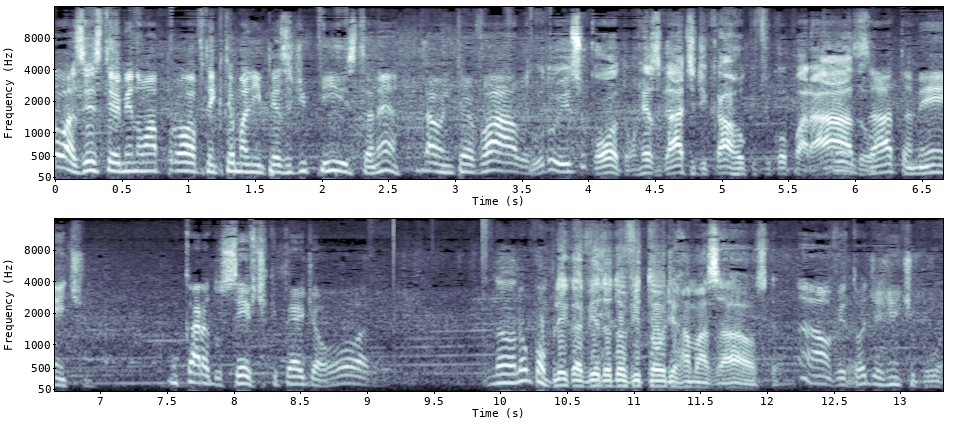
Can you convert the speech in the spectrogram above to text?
Ou às vezes termina uma prova, tem que ter uma limpeza de pista, né? Dá um intervalo. Tudo isso conta, um resgate de carro que ficou parado. Exatamente. Um cara do safety que perde a hora. Não, não complica a vida do Vitor de Ramazauskas. Não, o Vitor de gente boa.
